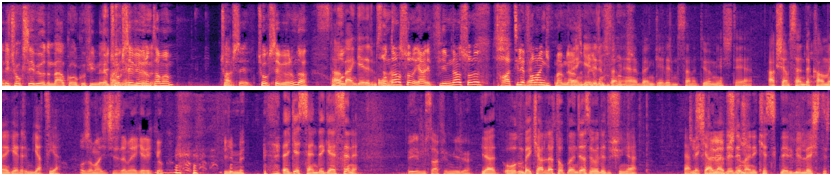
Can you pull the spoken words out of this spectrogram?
Hani çok seviyordum ben korku filmini. E, çok seviyorum tamam. Çok se çok seviyorum da. Tamam O- ben gelirim sana. Ondan sonra yani filmden sonra tatile Ben- falan gitmem lazım. Ben gelirim sana ya. Ben gelirim sana diyorum ya işte ya. Akşam sende kalmaya gelirim yatıya. O zaman hiç izlemeye gerek yok filmi. Ege sen de gelsene. Benim misafirim geliyor. Ya oğlum bekarlar toplanacağız öyle düşün ya. Yani Kesikleri bekarlar yapıştır. dedim hani kesikleri birleştir.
